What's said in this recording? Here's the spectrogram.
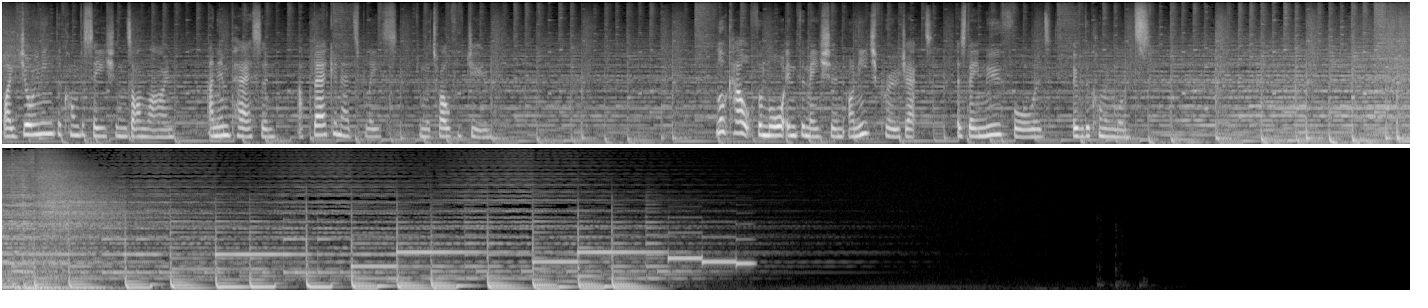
by joining the conversations online and in person at BirkenEd's Place from the 12th of June. Look out for more information on each project as they move forward over the coming months.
